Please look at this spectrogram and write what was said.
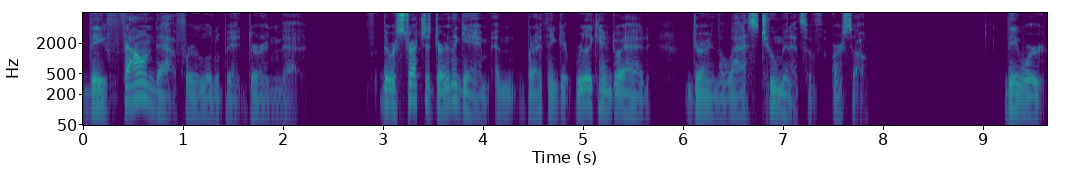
They found that for a little bit during that. There were stretches during the game, and but I think it really came to a head during the last two minutes of or so. They were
